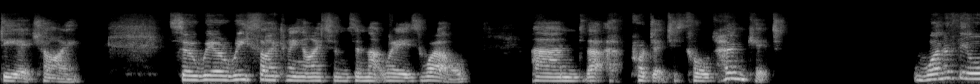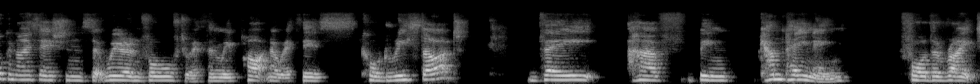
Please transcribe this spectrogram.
DHI. So we are recycling items in that way as well. And that project is called HomeKit. One of the organizations that we're involved with and we partner with is called Restart. They have been campaigning for the right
